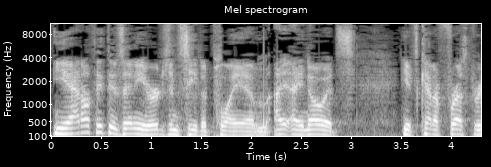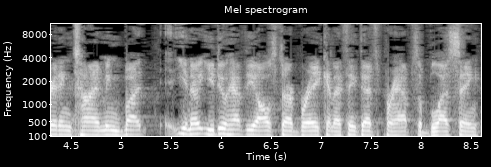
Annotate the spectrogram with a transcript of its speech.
Yeah, I don't think there's any urgency to play him. I, I know it's it's kind of frustrating timing, but you know you do have the All Star break, and I think that's perhaps a blessing.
